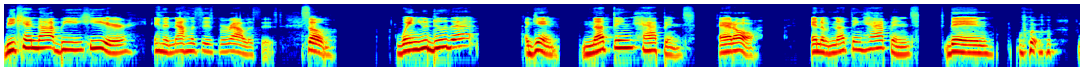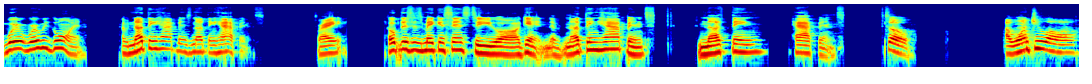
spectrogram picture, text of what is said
we cannot be here in analysis paralysis. So when you do that, again, nothing happens at all. And if nothing happens, then where where are we going? If nothing happens, nothing happens. Right? Hope this is making sense to you all. Again, if nothing happens, nothing happens. So, I want you all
